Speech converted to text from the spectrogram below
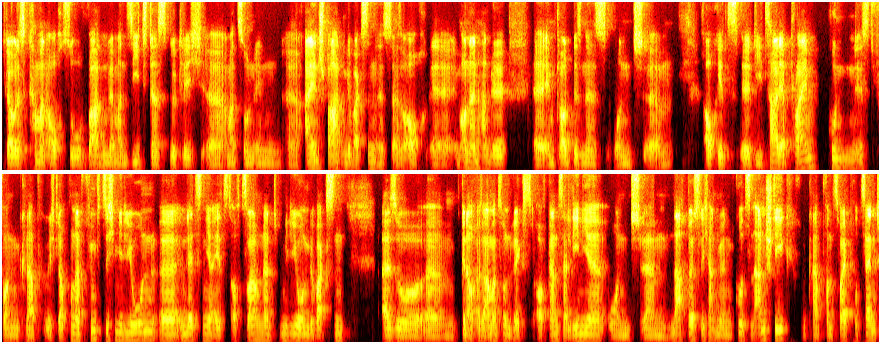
ich glaube, das kann man auch so warten, wenn man sieht, dass wirklich äh, Amazon in äh, allen Sparten gewachsen ist, also auch äh, im Onlinehandel, äh, im Cloud-Business und ähm, auch jetzt äh, die Zahl der Prime-Kunden ist von knapp, ich glaube, 150 Millionen im letzten Jahr jetzt auf 200 Millionen gewachsen. Also ähm, genau, also Amazon wächst auf ganzer Linie und ähm, nachbörslich hatten wir einen kurzen Anstieg, knapp von 2%.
